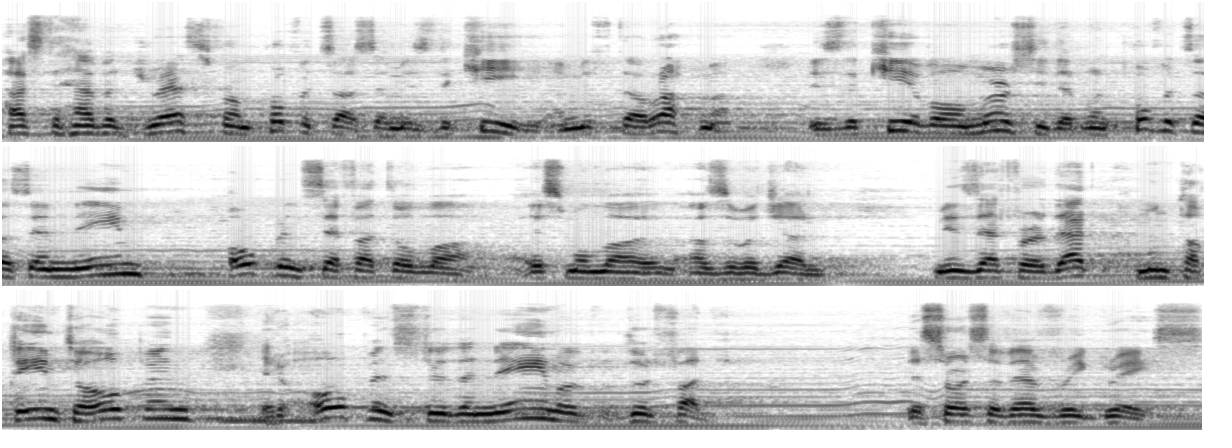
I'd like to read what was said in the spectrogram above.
has to have address from Prophet is the key a Miftah Rahmah is the key of all mercy that when Prophet name opens Sifatullah, Ismullah means that for that muntaqim to open it opens through the name of Dhul Fadl, the source of every grace.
